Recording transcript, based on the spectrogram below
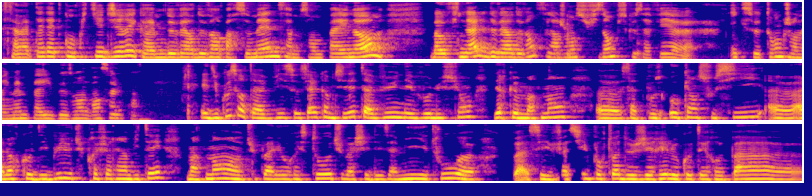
ça va peut-être être compliqué de gérer quand même deux verres de vin par semaine, ça me semble pas énorme. Bah au final, deux verres de vin, c'est largement suffisant puisque ça fait euh, X temps que j'en ai même pas eu besoin d'un seul quoi. Et du coup, sur ta vie sociale, comme tu disais, tu as vu une évolution, dire que maintenant, euh, ça te pose aucun souci, euh, alors qu'au début, tu préférais inviter. Maintenant, euh, tu peux aller au resto, tu vas chez des amis et tout. Bah, c'est facile pour toi de gérer le côté repas. Euh.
